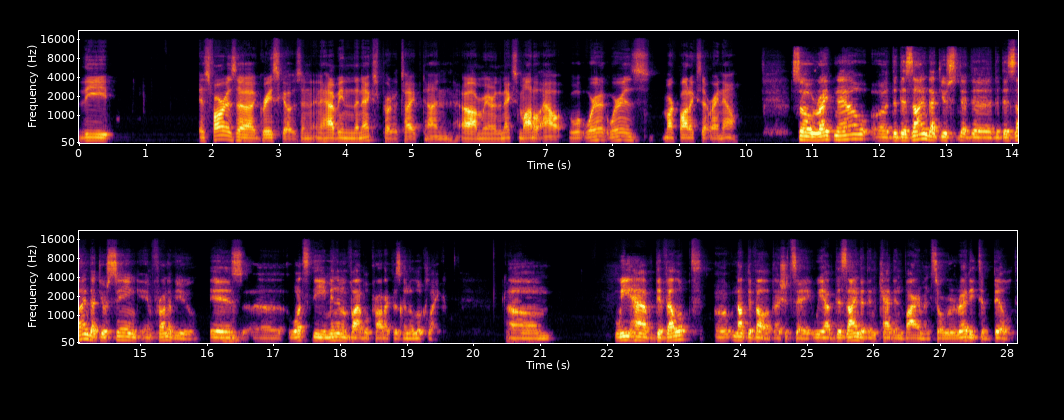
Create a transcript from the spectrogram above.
the as far as uh, Grace goes and, and, having the next prototype done, um, or the next model out, where where is Mark Markbotics at right now? So right now, uh, the design that you the, the, the design that you're seeing in front of you is mm-hmm. uh, what's the minimum viable product is going to look like. Um, we have developed uh, not developed, I should say. We have designed it in CAD environment, so we're ready to build,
